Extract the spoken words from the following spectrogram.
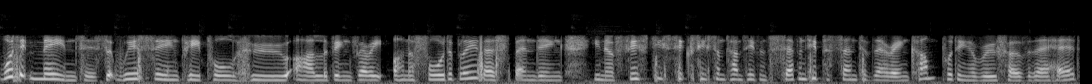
What it means is that we're seeing people who are living very unaffordably. They're spending, you know, 50, 60, sometimes even 70% of their income putting a roof over their head.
